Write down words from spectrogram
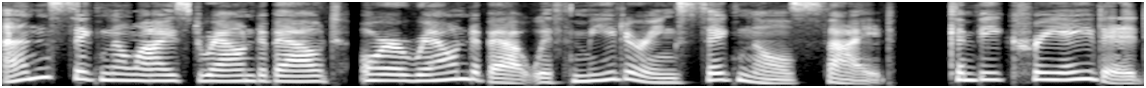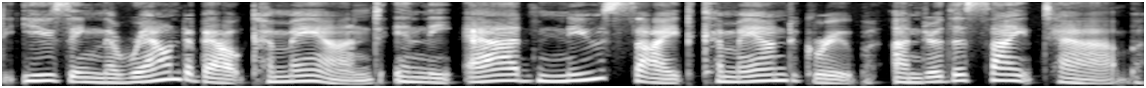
unsignalized roundabout or a roundabout with metering signals site can be created using the roundabout command in the Add New Site command group under the Site tab.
